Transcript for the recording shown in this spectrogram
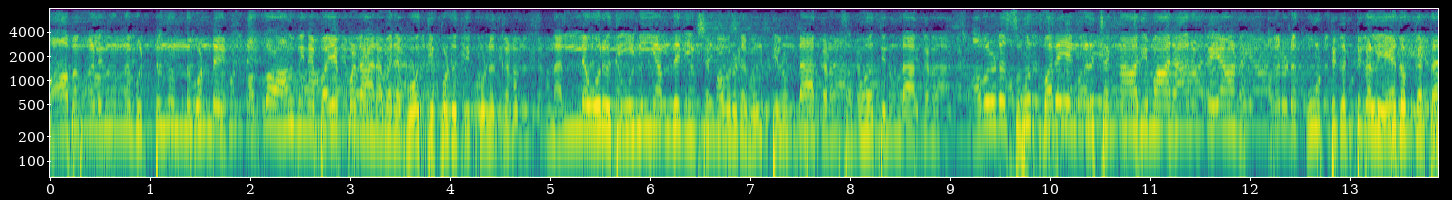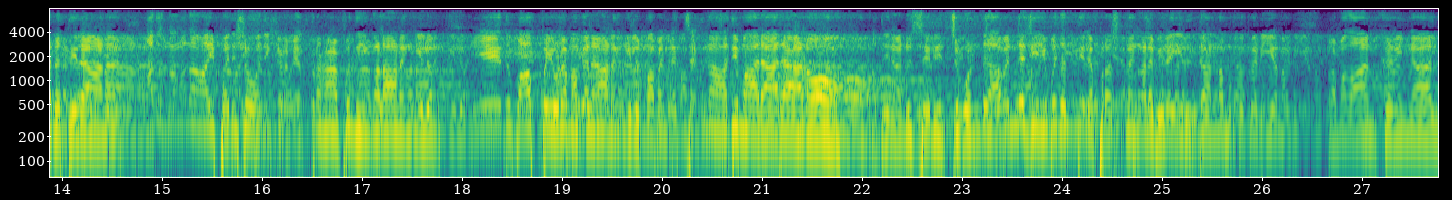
പാപങ്ങളിൽ നിന്ന് വിട്ടുനിന്നുകൊണ്ട് അള്ളാഹുവിനെ ഭയപ്പെടാൻ അവരെ ബോധ്യപ്പെടുത്തി കൊടുക്കണം. നല്ല ഒരു ദീനീയ അന്തരീക്ഷം അവരുടെ വീട്ടിലുണ്ടാക്കണം സമൂഹത്തിലുണ്ടാക്കണം. അവരുടെ സുഹൃത് വലയങ്ങൾ ചങ്ങാതിമാരാരൊക്കെയാണ് അവരുടെ കൂട്ടുകെട്ടുകൾ ഏതൊക്കെ തരത്തിലാണ്? അത് നന്നായി പരിശോധിക്കണം. എത്ര ഹാഫ് നിങ്ങളാണെങ്കിലും ഏത് ബാപ്പയുടെ മകനാണെങ്കിലും അവന്റെ ചങ്ങാതിമാരാരാണോ? അതിനനുസരിച്ചുകൊണ്ട് അവന്റെ ജീവിതത്തിലെ പ്രശ്നങ്ങളെ വിലയിരുത്താൻ നമുക്ക് കഴിയണം. റമദാൻ കഴിഞ്ഞാൽ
